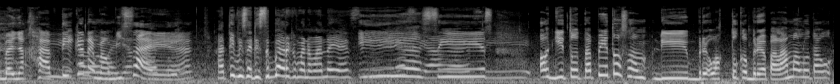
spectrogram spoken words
banyak hati kan Kalau emang bisa hati, ya. hati bisa disebar ke mana-mana ya sis Iya Ya sis. sih? Oh gitu, tapi itu di waktu keberapa lama lu tahu?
